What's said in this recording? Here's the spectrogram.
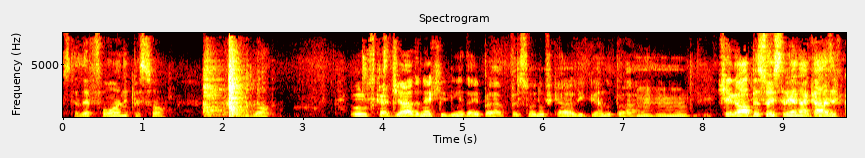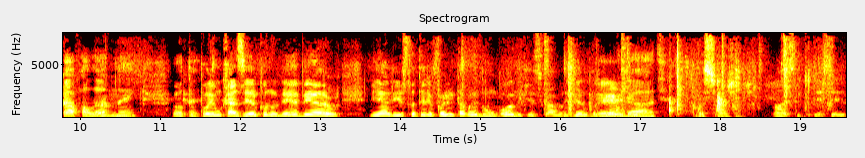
Esse telefone, pessoal. De bola. Os cadeados, né? Que vinha daí pra pessoa não ficar ligando pra. Uhum. Chegar uma pessoa estranha na casa e ficar falando, né? Ou tu põe um caseiro, quando vê, vem a, vem a lista telefone do tamanho de um bonde que eles ficavam ligando pra. Verdade. Olha só, gente. Ó, esse, esse,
